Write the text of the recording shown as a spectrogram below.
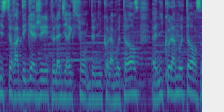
il sera dégagé de la direction de Nicolas Motors. Euh, Nicolas Motors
